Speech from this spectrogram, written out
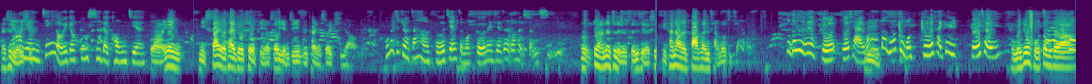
但是有一些，眼睛有一个呼吸的空间。对啊，因为你塞了太多作品，有时候眼睛一直看也是会疲劳的。我每次觉得展场的隔间怎么隔那些，真的都很神奇。嗯，对啊，那是很神奇的是，你看到的大部分墙都是假的。那都是那个隔隔起来的，哇、嗯到底要怎么隔才可以隔成？我们就活动的啊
